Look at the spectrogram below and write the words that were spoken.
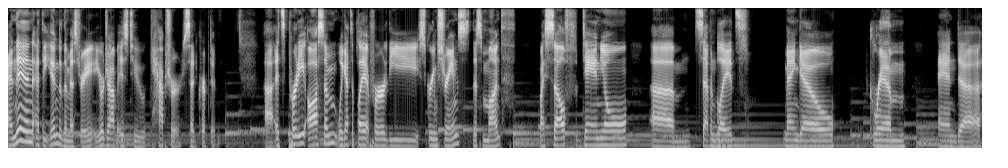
And then at the end of the mystery, your job is to capture said cryptid. Uh, it's pretty awesome. We got to play it for the Scream streams this month. Myself, Daniel, um, Seven Blades, Mango, Grim, and uh,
